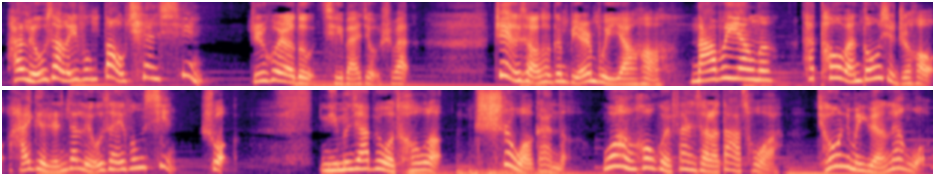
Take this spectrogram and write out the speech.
还留下了一封道歉信？知乎热度七百九十万。这个小偷跟别人不一样哈，哪不一样呢？他偷完东西之后，还给人家留下一封信，说：“你们家被我偷了，是我干的，我很后悔犯下了大错啊，求你们原谅我，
